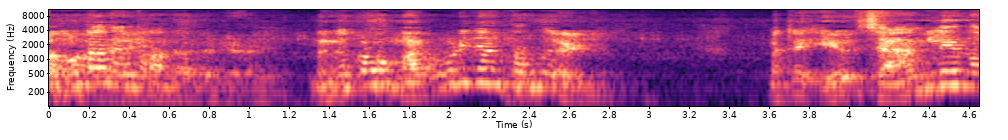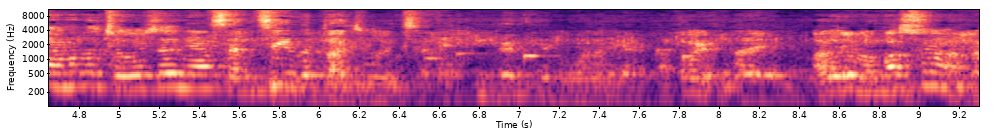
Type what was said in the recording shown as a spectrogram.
അതുകൊണ്ടാണ് ഞാൻ നിങ്ങൾക്കുള്ള മറുപടി ഞാൻ തന്നു കഴിഞ്ഞു. മറ്റേ ഏത് ചാനലിൽ നിന്നാണെന്ന് ചോദിച്ചാൽ ഞാൻ സെൻസ് ചെയ്തിട്ടാ ചോദിച്ചത്. അത്രയും അതൊരു വിമർശനമല്ല.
